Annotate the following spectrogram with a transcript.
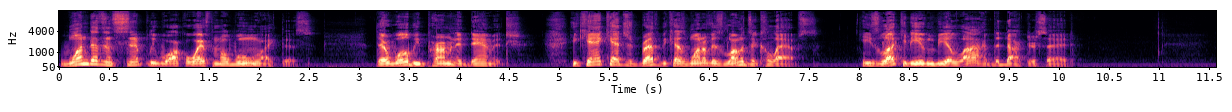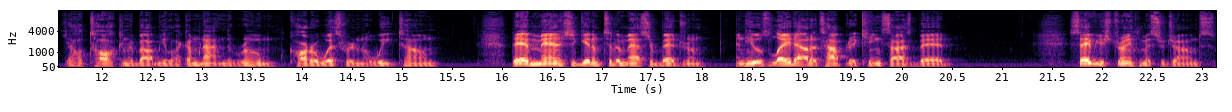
One doesn't simply walk away from a wound like this. There will be permanent damage. He can't catch his breath because one of his lungs had collapsed. He's lucky to even be alive, the doctor said. Y'all talking about me like I'm not in the room, Carter whispered in a weak tone. They had managed to get him to the master bedroom, and he was laid out atop of the king size bed. Save your strength, Mr. Jones.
